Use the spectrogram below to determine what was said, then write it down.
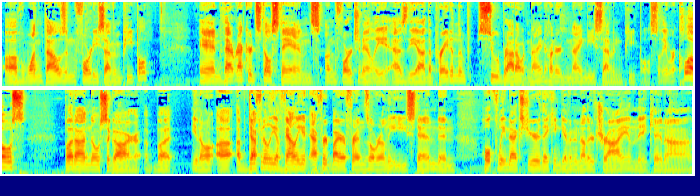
of 1,047 people. And that record still stands, unfortunately, as the uh, the parade in the Soo brought out 997 people. So they were close, but uh, no cigar. But you know, uh, a, definitely a valiant effort by our friends over on the East End, and hopefully next year they can give it another try and they can uh,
